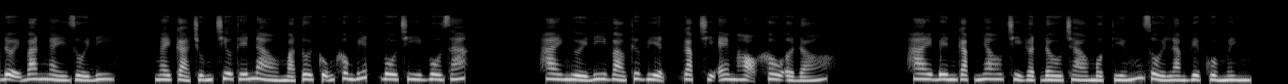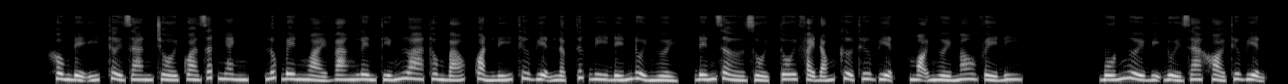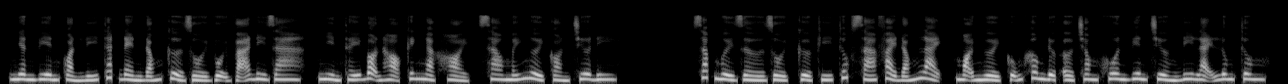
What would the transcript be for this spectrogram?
Đợi ban ngày rồi đi, ngay cả chúng chiêu thế nào mà tôi cũng không biết vô chi vô giác. Hai người đi vào thư viện, gặp chị em họ khâu ở đó. Hai bên gặp nhau chỉ gật đầu chào một tiếng rồi làm việc của mình. Không để ý thời gian trôi qua rất nhanh, lúc bên ngoài vang lên tiếng loa thông báo quản lý thư viện lập tức đi đến đổi người, đến giờ rồi tôi phải đóng cửa thư viện, mọi người mau về đi. Bốn người bị đuổi ra khỏi thư viện, nhân viên quản lý tắt đèn đóng cửa rồi vội vã đi ra, nhìn thấy bọn họ kinh ngạc hỏi, sao mấy người còn chưa đi. Sắp 10 giờ rồi, cửa ký túc xá phải đóng lại, mọi người cũng không được ở trong khuôn viên trường đi lại lung tung.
